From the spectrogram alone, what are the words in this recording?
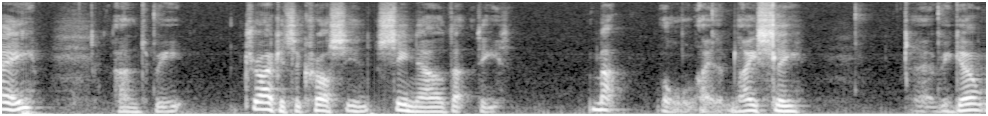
A and we drag it across. You see now that the map will line up nicely. There we go.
